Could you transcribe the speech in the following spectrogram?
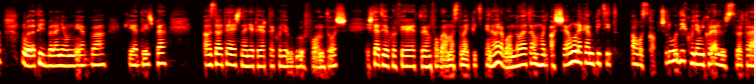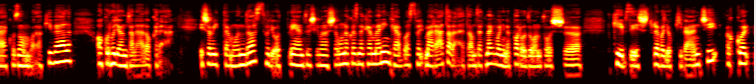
magadat így belenyomni ebbe a kérdésbe. Azzal teljesen egyetértek, hogy a Google fontos, és lehet, hogy akkor félértően fogalmaztam egy picit. Én arra gondoltam, hogy a SEO nekem picit ahhoz kapcsolódik, hogy amikor először találkozom valakivel, akkor hogyan találok rá. És amit te mondasz, hogy ott lehetőség van a SEO-nak, az nekem már inkább az, hogy már rátaláltam, tehát megvan a parodontos képzésre vagyok kíváncsi, akkor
